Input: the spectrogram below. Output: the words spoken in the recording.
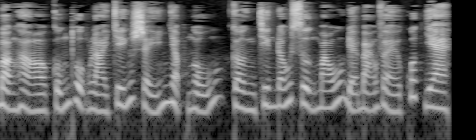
bọn họ cũng thuộc loại chiến sĩ nhập ngũ cần chiến đấu xương máu để bảo vệ quốc gia.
